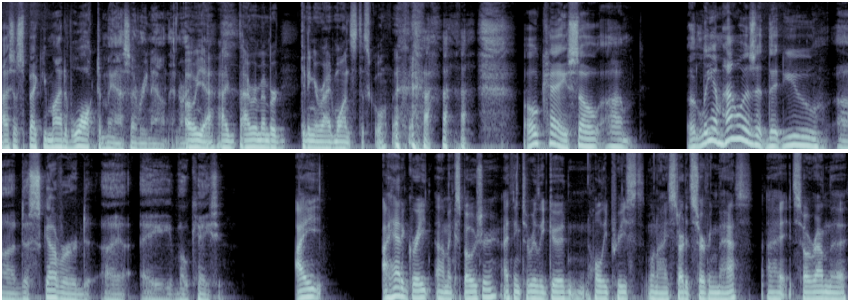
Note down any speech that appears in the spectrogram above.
I suspect you might have walked to Mass every now and then, right? Oh yeah, I, I remember getting a ride once to school. Okay, so um, uh, Liam, how is it that you uh, discovered a, a vocation? I I had a great um, exposure, I think, to really good holy priests when I started serving mass. So around the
